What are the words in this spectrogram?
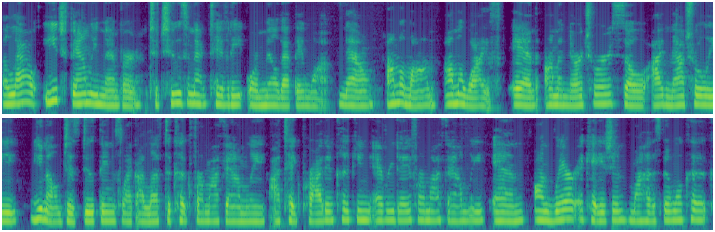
Allow each family member to choose an activity or meal that they want. Now, I'm a mom, I'm a wife, and I'm a nurturer, so I naturally you know, just do things like I love to cook for my family. I take pride in cooking every day for my family. And on rare occasion, my husband will cook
